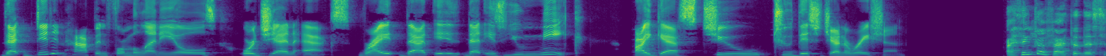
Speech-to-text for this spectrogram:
that didn't happen for millennials or gen x right that is that is unique I guess, to to this generation? I think the fact that this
